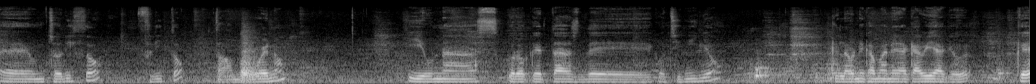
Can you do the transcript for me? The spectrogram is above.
eh, un chorizo frito, estaba muy bueno, y unas croquetas de cochinillo, que la única manera que había que, que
